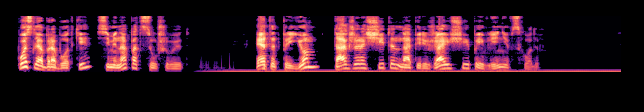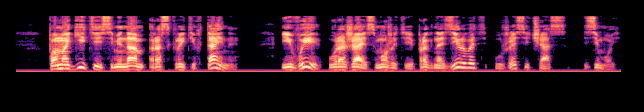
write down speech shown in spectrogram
После обработки семена подсушивают. Этот прием также рассчитан на опережающее появление всходов. Помогите семенам раскрыть их тайны, и вы урожай сможете прогнозировать уже сейчас, зимой.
